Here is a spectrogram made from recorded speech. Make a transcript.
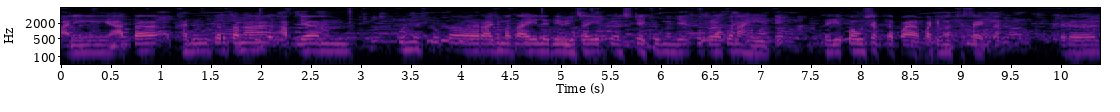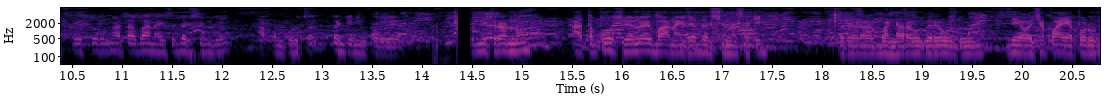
आणि आता खाली उतरताना आपल्या पुण्यश्लोक राजमाता आईला देवींचा एक स्टॅच्यू म्हणजे पुतळा पण आहे इथे. तर हे पाहू शकता पा पाठीमागच्या साईडला तर ते करून आता बाणाईचं दर्शन घेऊन आपण पुढचं कंटिन्यू करूया. मित्रांनो आता पोचलेलो आहे बाणाईच्या दर्शनासाठी. तर भंडारा वगैरे ओढून देवाच्या पाया पडून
